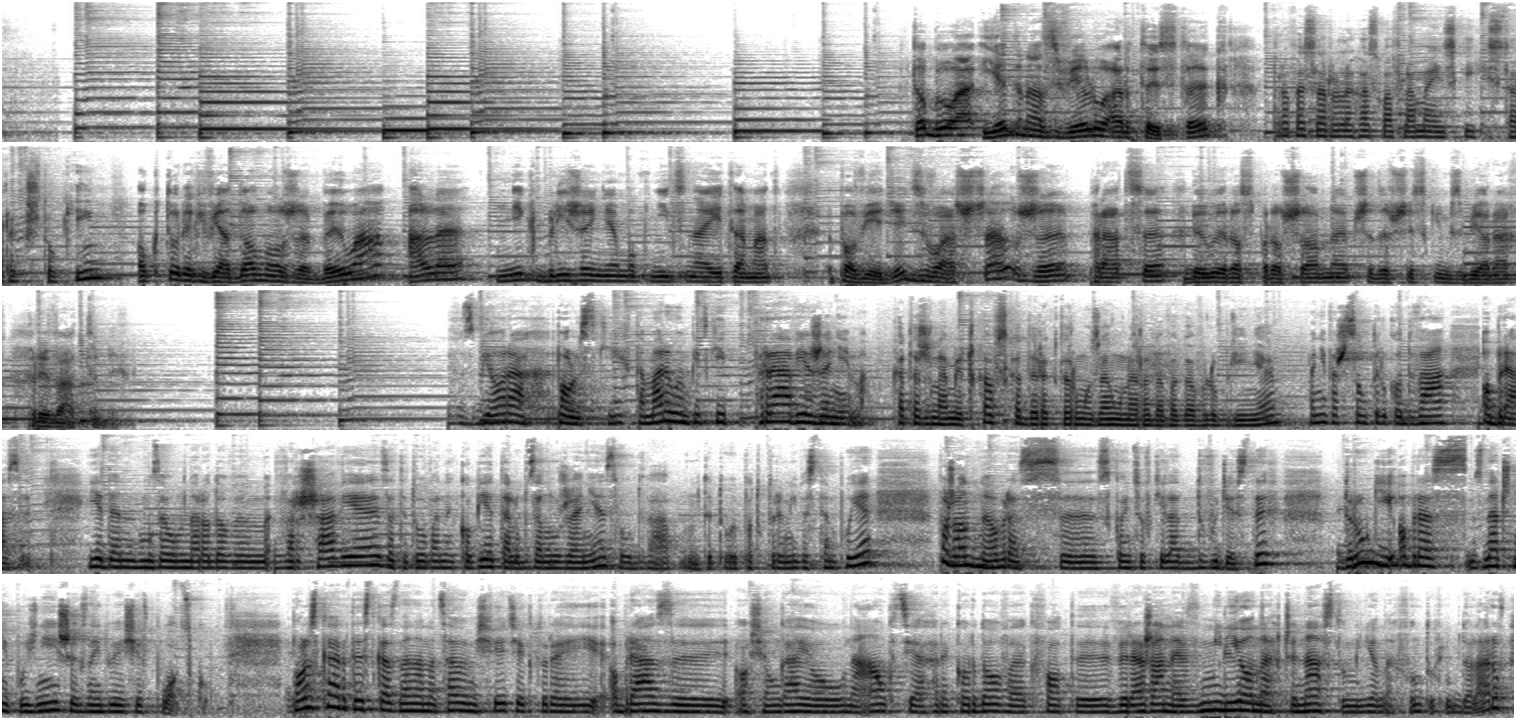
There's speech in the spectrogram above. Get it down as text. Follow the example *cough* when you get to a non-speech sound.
To była jedna z wielu artystek, Profesor Lechosław Lamański, historyk sztuki. o których wiadomo, że była, ale nikt bliżej nie mógł nic na jej temat powiedzieć, zwłaszcza, że prace były rozproszone przede wszystkim w zbiorach prywatnych. W zbiorach polskich Tamary Łępickiej prawie że nie ma, Katarzyna Mieczkowska, dyrektor Muzeum Narodowego w Lublinie. ponieważ są tylko dwa obrazy. Jeden w Muzeum Narodowym w Warszawie, zatytułowany Kobieta lub Zanurzenie, są dwa tytuły, pod którymi występuje. Porządny obraz z, z końcówki lat dwudziestych. Drugi obraz, znacznie późniejszych, znajduje się w Płocku. Polska artystka znana na całym świecie, której obrazy osiągają na aukcjach rekordowe kwoty wyrażane w milionach czy na stu milionach funtów lub dolarów.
